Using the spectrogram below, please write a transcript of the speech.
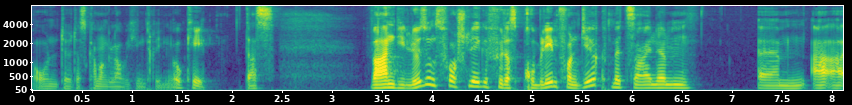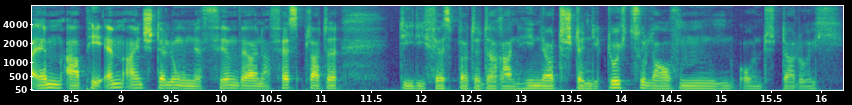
und äh, das kann man, glaube ich, hinkriegen. Okay, das waren die Lösungsvorschläge für das Problem von Dirk mit seinem ähm, AAM, APM-Einstellung in der Firmware einer Festplatte, die die Festplatte daran hindert, ständig durchzulaufen und dadurch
